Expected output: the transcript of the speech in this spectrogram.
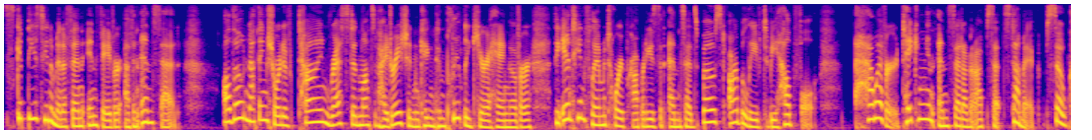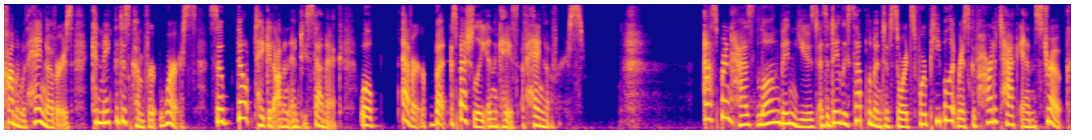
Skip the acetaminophen in favor of an NSAID. Although nothing short of time, rest, and lots of hydration can completely cure a hangover, the anti inflammatory properties that NSAIDs boast are believed to be helpful. However, taking an NSAID on an upset stomach, so common with hangovers, can make the discomfort worse. So don't take it on an empty stomach. Well, ever, but especially in the case of hangovers. Aspirin has long been used as a daily supplement of sorts for people at risk of heart attack and stroke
